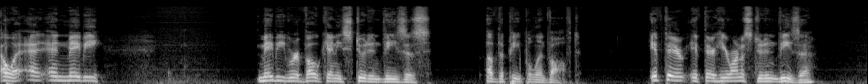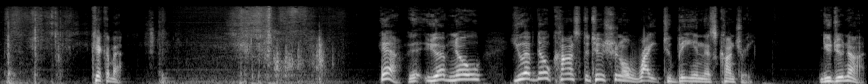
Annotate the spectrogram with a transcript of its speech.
Oh, and, and maybe maybe revoke any student visas of the people involved. If they're if they're here on a student visa, kick them out. Yeah, you have no you have no constitutional right to be in this country. You do not.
